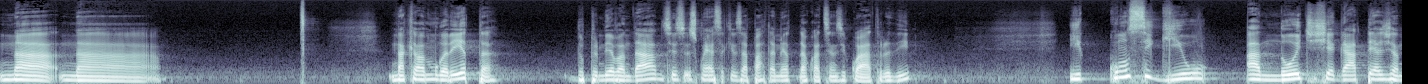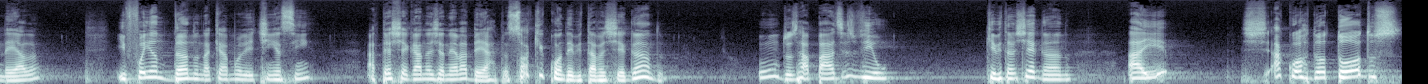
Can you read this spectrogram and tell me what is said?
na, na naquela mureta do primeiro andar, não sei se vocês conhecem aqueles apartamentos da 404 ali, e conseguiu à noite chegar até a janela e foi andando naquela muretinha assim, até chegar na janela aberta. Só que quando ele estava chegando, um dos rapazes viu que ele estava chegando. Aí acordou todos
